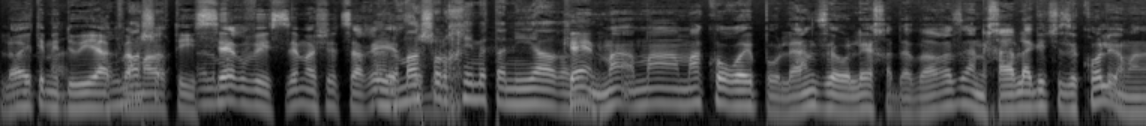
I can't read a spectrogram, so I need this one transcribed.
לא הייתי מדויק ש- ואמרתי, על- service, זה מה שצריך. על מה שולחים את הנייר. כן, מה, מה, מה קורה פה? לאן זה הולך הדבר הזה? אני חייב להגיד שזה כל יום, אני,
